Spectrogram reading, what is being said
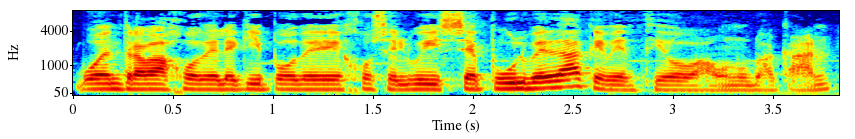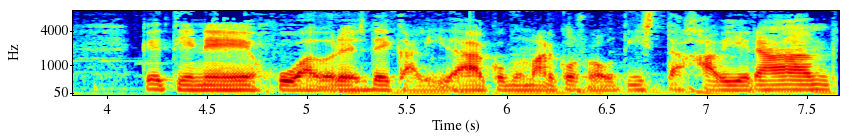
Buen trabajo del equipo de José Luis Sepúlveda, que venció a un Huracán que tiene jugadores de calidad como Marcos Bautista, Javier Ant,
